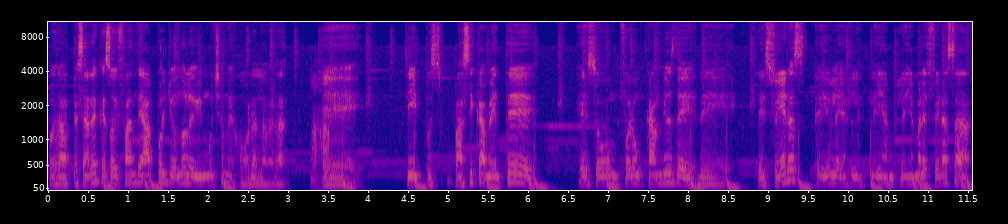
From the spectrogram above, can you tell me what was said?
pues a pesar de que soy fan de Apple, yo no le vi muchas mejoras, la verdad. Eh, sí, pues básicamente eso fueron cambios de, de, esferas, ellos le, le, llaman esferas a,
